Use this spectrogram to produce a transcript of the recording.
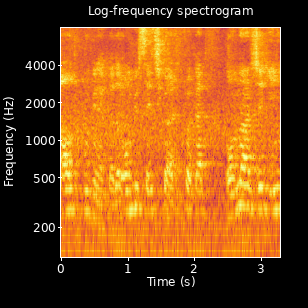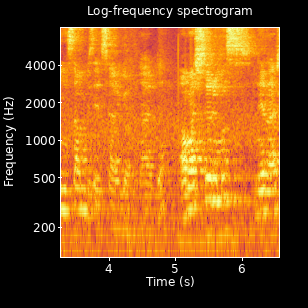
aldık bugüne kadar. 11 sayı çıkardık fakat onlarca yeni insan bize eser gönderdi. Amaçlarımız neler,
